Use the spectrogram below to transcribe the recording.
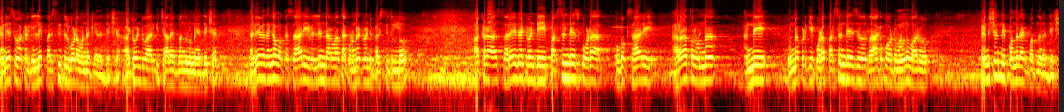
కనీసం అక్కడికి వెళ్ళే పరిస్థితులు కూడా ఉండట్లేదు అధ్యక్ష. అటువంటి వారికి చాలా ఇబ్బందులు ఉన్నాయి అధ్యక్ష. అదేవిధంగా ఒకసారి వెళ్ళిన తర్వాత అక్కడ ఉన్నటువంటి పరిస్థితుల్లో అక్కడ సరైనటువంటి పర్సంటేజ్ కూడా ఒక్కొక్కసారి అర్హతలు ఉన్న అన్నీ ఉన్నప్పటికీ కూడా పర్సంటేజ్ రాకపోవడం వల్ల వారు పెన్షన్ని పొందలేకపోతున్నారు అధ్యక్ష.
